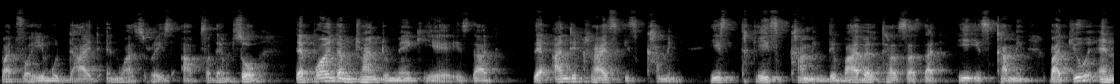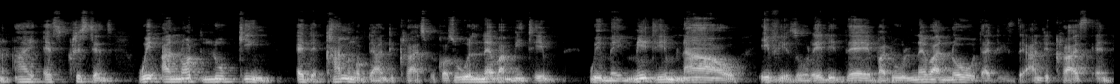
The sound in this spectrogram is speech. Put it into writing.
but for him who died and was raised up for them. So, the point I'm trying to make here is that the Antichrist is coming. He's, he's coming. The Bible tells us that he is coming. But you and I, as Christians, we are not looking at the coming of the Antichrist because we will never meet him. We may meet him now if he is already there, but we will never know that he's the Antichrist and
